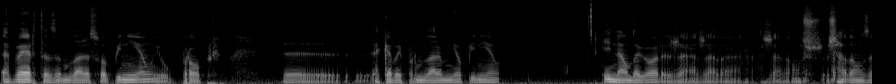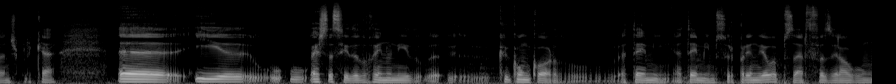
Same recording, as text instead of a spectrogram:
abertas a mudar a sua opinião, eu próprio acabei por mudar a minha opinião. E não de agora, já, já, dá, já, dá, uns, já dá uns anos para cá. Uh, e uh, o, esta saída do Reino Unido, uh, que concordo, até a, mim, até a mim me surpreendeu, apesar de fazer algum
